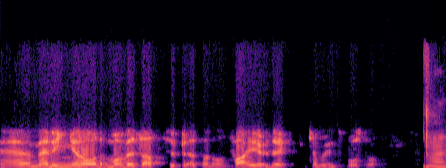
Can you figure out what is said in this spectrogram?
Eh, men ingen av dem har väl satt Superettan on fire direkt, kan man ju inte påstå. Nej.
